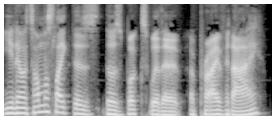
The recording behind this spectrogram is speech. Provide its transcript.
you know, it's almost like those those books with a, a private eye.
